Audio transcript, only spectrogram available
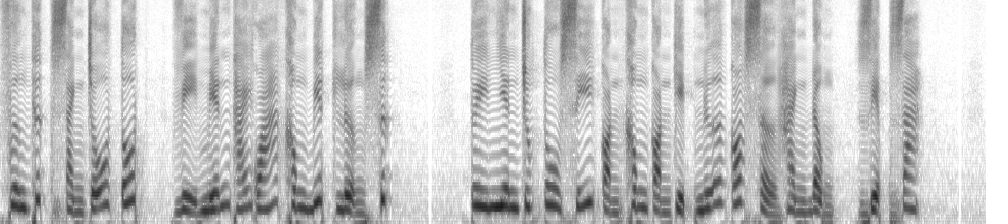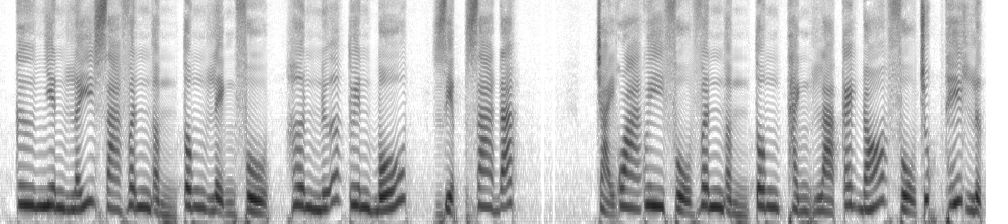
Phương thức giành chỗ tốt, vì miễn thái quá không biết lượng sức. Tuy nhiên chúng tu sĩ còn không còn kịp nữa có sở hành động, diệp ra. cư nhiên lấy ra vân ẩm tông lệnh phù, hơn nữa tuyên bố, Diệp ra đã trải qua quy phủ vân ẩm tông thành là cái đó phụ trúc thế lực.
